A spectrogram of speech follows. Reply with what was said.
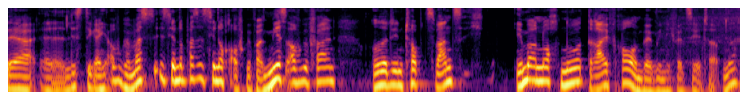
der äh, Liste gar nicht aufgefallen. Was ist noch, was ist dir noch aufgefallen? Mir ist aufgefallen, unter den Top 20 immer noch nur drei Frauen, wenn ich nicht verzählt habe. Ne?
